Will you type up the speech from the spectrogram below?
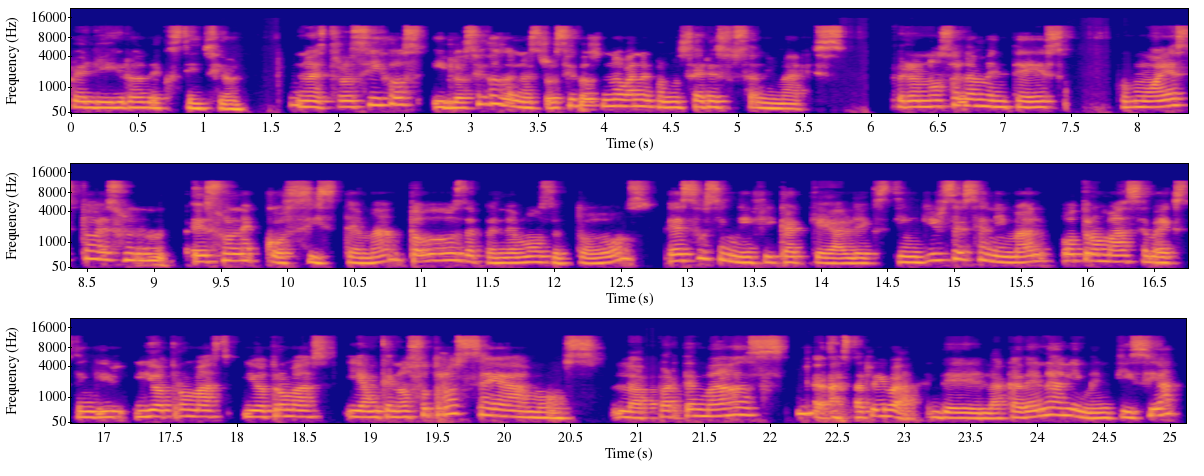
peligro de extinción. Nuestros hijos y los hijos de nuestros hijos no van a conocer esos animales. Pero no solamente eso, como esto es un, es un ecosistema, todos dependemos de todos, eso significa que al extinguirse ese animal, otro más se va a extinguir y otro más y otro más. Y aunque nosotros seamos la parte más hasta arriba de la cadena alimenticia,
